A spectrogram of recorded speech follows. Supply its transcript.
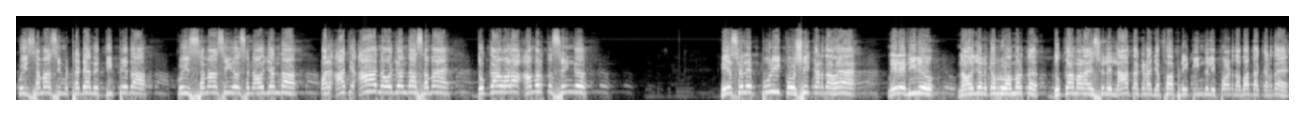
ਕੋਈ ਸਮਾਂ ਸੀ ਮਠੱਡਿਆਂ ਦੇ ਦੀਪੇ ਦਾ, ਕੋਈ ਸਮਾਂ ਸੀ ਉਸ ਨੌਜਵਾਨ ਦਾ, ਪਰ ਅੱਜ ਆਹ ਨੌਜਵਾਨ ਦਾ ਸਮਾਂ ਹੈ ਦੁੱਗਾ ਵਾਲਾ ਅਮਰਤ ਸਿੰਘ। ਇਸ ਵੇਲੇ ਪੂਰੀ ਕੋਸ਼ਿਸ਼ ਕਰਦਾ ਹੋਇਆ ਮੇਰੇ ਵੀਰੋ ਨੌਜਵਾਨ ਗੱਭਰੂ ਅਮਰਤ ਦੁੱਗਾ ਵਾਲਾ ਇਸ ਵੇਲੇ ਲਾ ਤਕੜਾ ਜੱਫਾ ਆਪਣੀ ਟੀਮ ਦੇ ਲਈ ਪੁਆਇੰਟ ਦਾ ਵਾਅਦਾ ਕਰਦਾ ਹੈ।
